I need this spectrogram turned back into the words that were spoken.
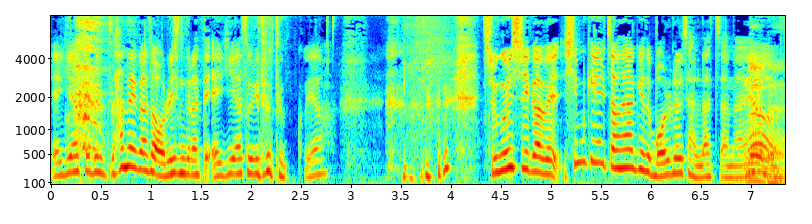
애기야 소리도 산에 가서 어르신들한테 애기야 소리도 듣고요. 중은 씨가 왜 심기일전 하기 위해서 머리를 잘랐잖아요. 네네.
